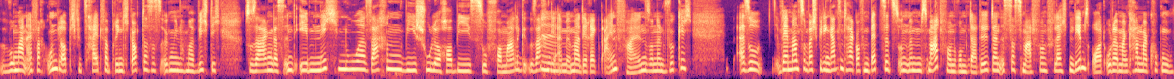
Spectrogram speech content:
wo man einfach unglaublich viel Zeit verbringt. Ich glaube, das ist irgendwie nochmal wichtig zu sagen, das sind eben nicht nur Sachen wie Schule, Hobbys, so formale Sachen, mhm. die einem immer direkt einfallen, sondern wirklich also wenn man zum Beispiel den ganzen Tag auf dem Bett sitzt und mit dem Smartphone rumdaddelt, dann ist das Smartphone vielleicht ein Lebensort. Oder man kann mal gucken,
